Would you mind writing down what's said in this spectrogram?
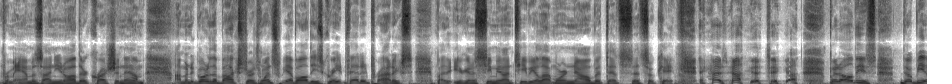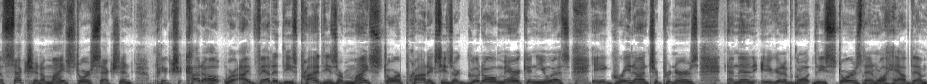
from Amazon. You know how they're crushing them. I'm going to go to the box stores once we have all these great vetted products. But you're going to see me on TV a lot more now, but that's that's okay. Uh, but all these there'll be a section, a my store section, picture cut out where I vetted these products. These are my store products. These are good old American U.S. Great entrepreneurs, and then you're going to go. These stores then will have them.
